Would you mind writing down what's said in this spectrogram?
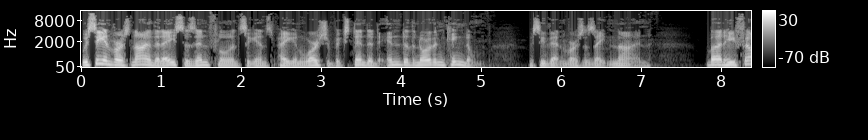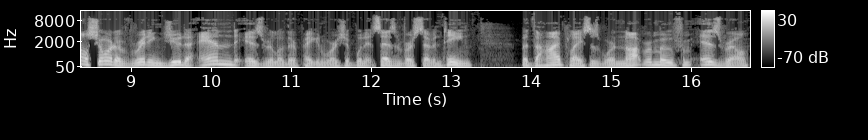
We see in verse 9 that Asa's influence against pagan worship extended into the northern kingdom. We see that in verses 8 and 9. But he fell short of ridding Judah and Israel of their pagan worship when it says in verse 17, But the high places were not removed from Israel.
